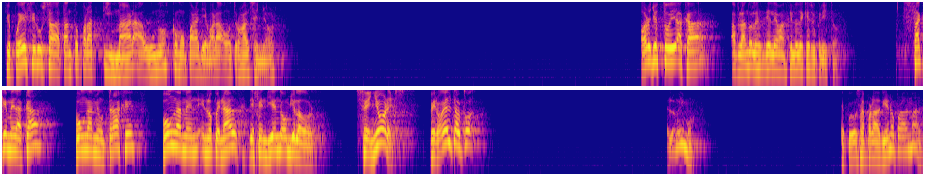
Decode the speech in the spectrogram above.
que puede ser usada tanto para timar a unos como para llevar a otros al Señor. Ahora yo estoy acá hablándoles del Evangelio de Jesucristo. Sáqueme de acá, póngame un traje, póngame en lo penal defendiendo a un violador. señores, pero él tal cosa. Es lo mismo. Se puede usar para el bien o para el mal.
